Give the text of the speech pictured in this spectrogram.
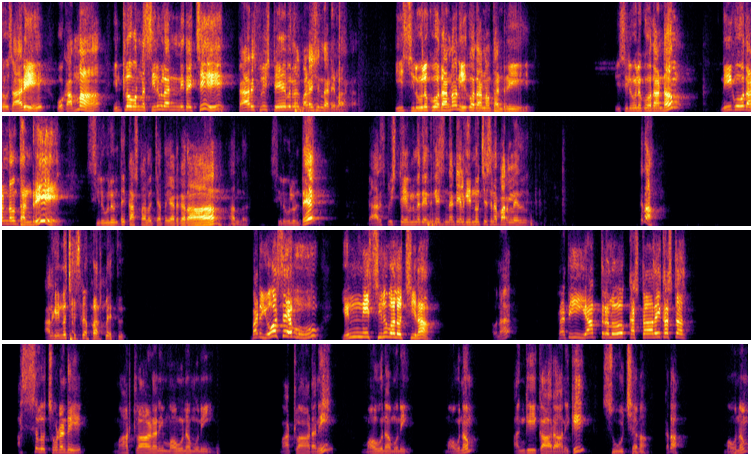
ఒకసారి ఒక అమ్మ ఇంట్లో ఉన్న సిలువలన్నీ తెచ్చి ప్యారిస్ ప్లీస్ టేబుల్ మీద పడేసిందాడు ఇలాగా. ఈ సిలువులకు దండం నీకు దండం తండ్రి. ఈ సిలువులకు దండం నీకు దండం తండ్రి. సిలువులుంటే కష్టాలు వచ్చేస్తాయట కదా అన్నారు సిలువులుంటే ప్యారిస్ ప్లీస్ టేబుల్ మీద ఎందుకు వేసిందంటే వీళ్ళకి ఎన్ని వచ్చేసినా పర్లేదు కదా వాళ్ళకి ఎన్ని వచ్చేసినా పర్లేదు. బట్ యోసేపు ఎన్ని సిలువలు వచ్చినా అవునా? ప్రతి యాత్రలో కష్టాలే కష్టాలు. అస్సలు చూడండి మాట్లాడని మౌనముని. మాట్లాడని మౌనముని. మౌనం అంగీకారానికి సూచన కదా? మౌనం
